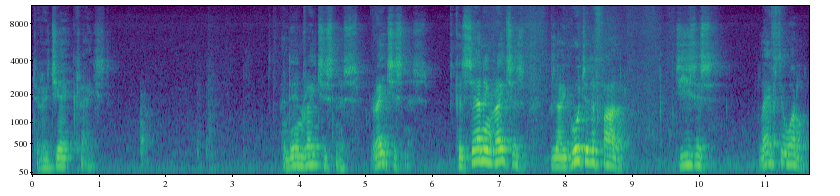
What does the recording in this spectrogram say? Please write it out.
to reject Christ. And then righteousness. Righteousness. Concerning righteousness, because I go to the Father, Jesus left the world.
